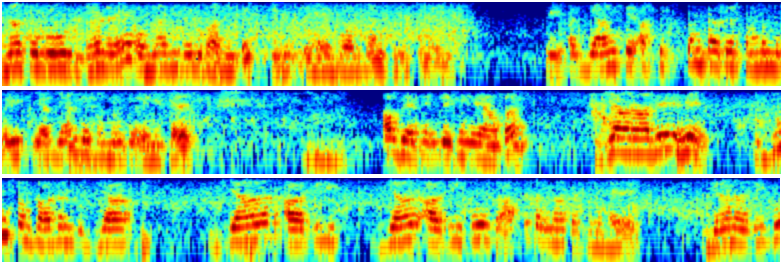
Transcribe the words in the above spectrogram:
न तो वो जड़ है और न ही जड़ उपाधि है, वो अज्ञान नहीं है। अज्ञान से करके संबंध रहित अज्ञान के संबंध रहित है। अब देखेंगे यहाँ पर ज्ञान आदे है, दू संपादन ज्ञान आदि ज्ञान आदि को प्राप्त करना कठिन है। ज्ञान आदि को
